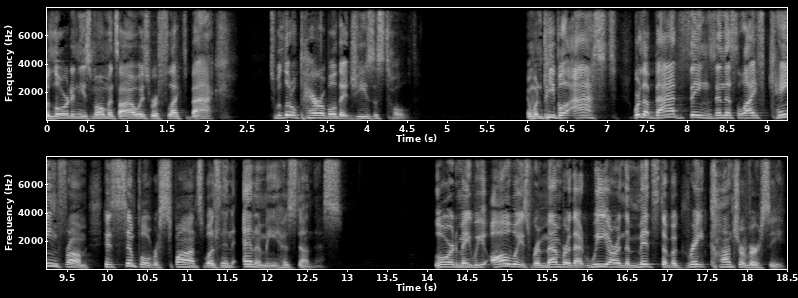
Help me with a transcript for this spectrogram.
But Lord, in these moments, I always reflect back to a little parable that Jesus told. And when people asked where the bad things in this life came from, his simple response was, An enemy has done this. Lord, may we always remember that we are in the midst of a great controversy.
